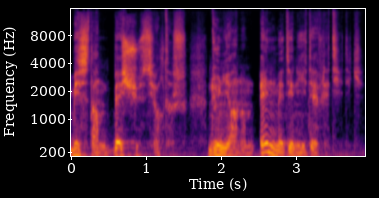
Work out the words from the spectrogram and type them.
Biz tam 500 yıldır dünyanın en medeni devletiydik.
